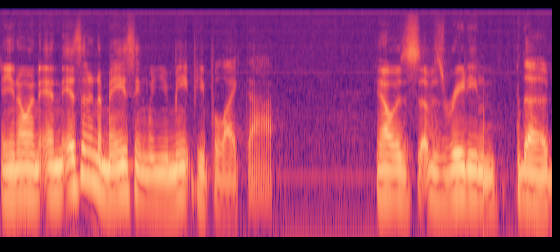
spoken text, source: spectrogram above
You know, and, and isn't it amazing when you meet people like that? You know, I was, I was reading the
